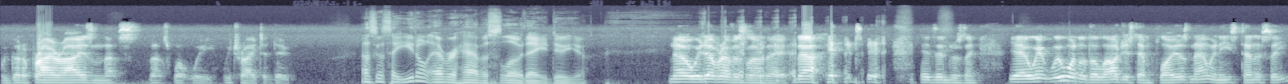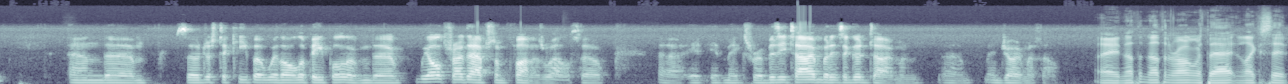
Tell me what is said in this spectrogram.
we've got to prioritize, and that's that's what we we try to do. I was gonna say you don't ever have a slow day, do you? No, we never have a slow day. No, it, it, it's interesting. Yeah, we, we're one of the largest employers now in East Tennessee, and um, so just to keep up with all the people, and uh, we all try to have some fun as well. So uh, it, it makes for a busy time, but it's a good time, and um, enjoying myself. Hey, nothing nothing wrong with that. And like I said,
